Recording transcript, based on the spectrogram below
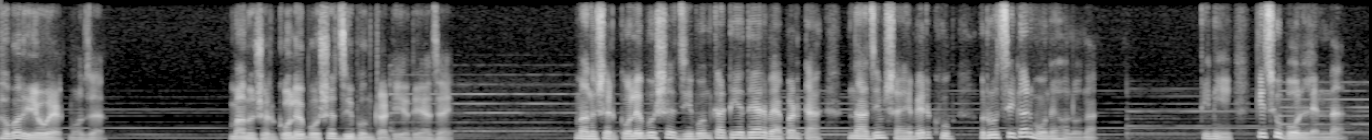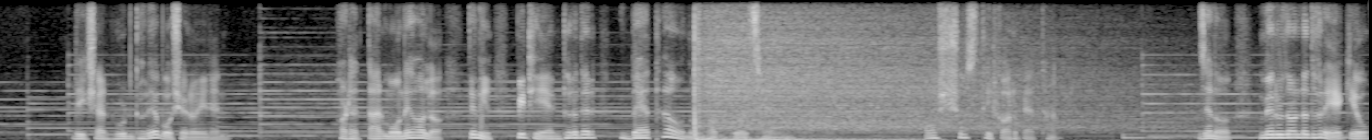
হবার এও এক মজা। মানুষের কোলে বসে জীবন কাটিয়ে দেয়া যায়। মানুষের কোলে বসে জীবন কাটিয়ে দেওয়ার ব্যাপারটা নাজিম সাহেবের খুব রুচিকর মনে হলো না। তিনি কিছু বললেন না। রিক্সার হুট ধরে বসে রইলেন। হঠাৎ তার মনে হলো তিনি পিঠে এক ধরনের ব্যথা অনুভব করছেন। অস্বস্তিকর ব্যথা। যেন মেরুদণ্ড ধরে কেউ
